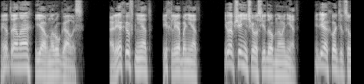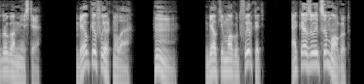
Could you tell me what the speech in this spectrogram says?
Это она явно ругалась. «Орехов нет, и хлеба нет, и вообще ничего съедобного нет. Иди охотиться в другом месте». Белка фыркнула. «Хм, белки могут фыркать?» «Оказывается, могут».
